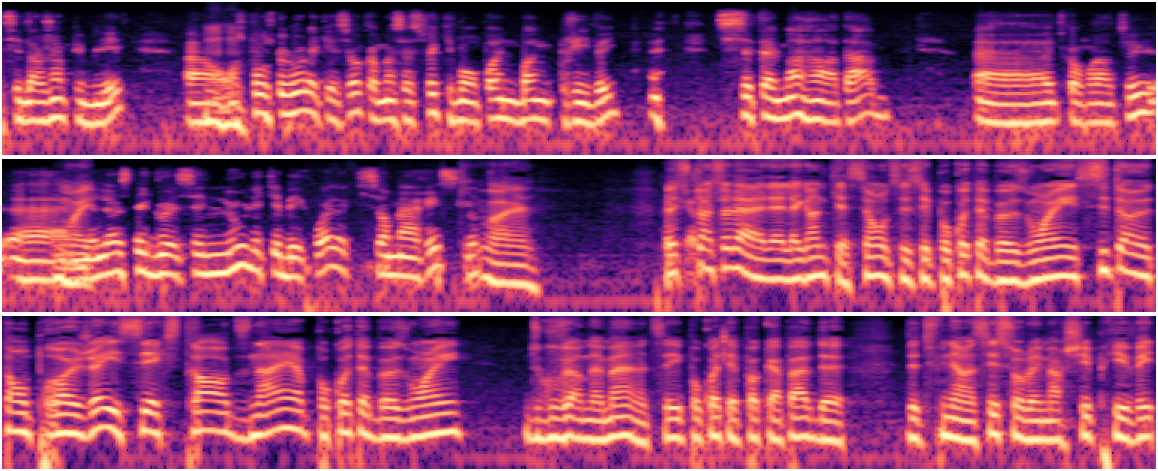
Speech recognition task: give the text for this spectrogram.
c'est de l'argent public. Euh, mm-hmm. On se pose toujours la question comment ça se fait qu'ils ne vont pas à une banque privée? Si c'est tellement rentable. Euh, tu comprends-tu? Mais là, c'est nous, les Québécois, qui sommes à risque. Là. Ouais. Ben, c'est ça la, la, grande question, c'est pourquoi tu as besoin, si ton projet est si extraordinaire, pourquoi tu as besoin du gouvernement, tu sais, pourquoi tu n'es pas capable de, de te financer sur le marché privé.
